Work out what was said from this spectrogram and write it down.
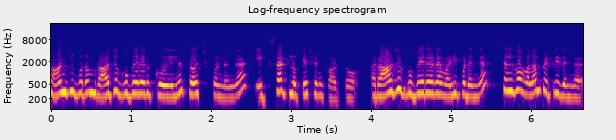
காஞ்சிபுரம் ராஜகுபேரர் கோயில்னு சர்ச் பண்ணுங்க. எக்ஸாக்ட் லொகேஷன் காட்டும். ராஜகுபேரரை வழிபடுங்க. செல்வ வளம் பெற்றிடுங்க.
